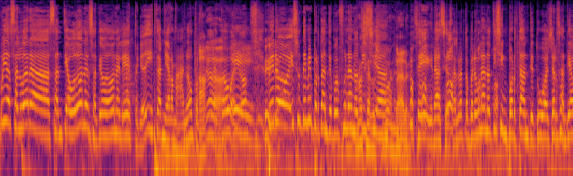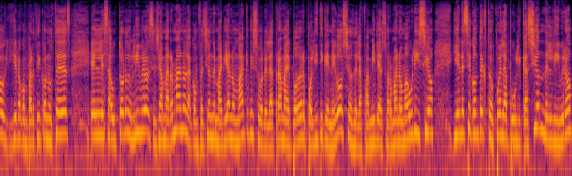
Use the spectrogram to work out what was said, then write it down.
voy a saludar a Santiago Donel. Santiago Donel es periodista, es mi hermano, por Ah. supuesto. Bueno, pero es un tema importante porque fue una noticia. Claro. Sí, gracias, Alberto. Pero una noticia importante tuvo ayer Santiago que quiero compartir con ustedes. Él es autor de un libro que se llama Hermano, la confesión de Mariano Macri sobre la trama de poder, política y negocios de la familia de su hermano Mauricio. Y en ese contexto, después de la publicación del libro,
